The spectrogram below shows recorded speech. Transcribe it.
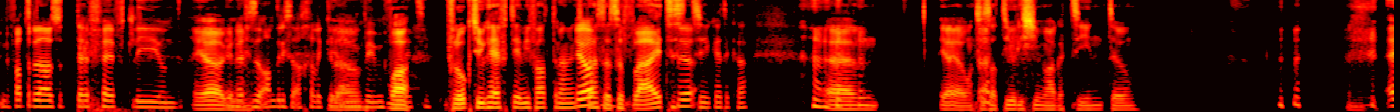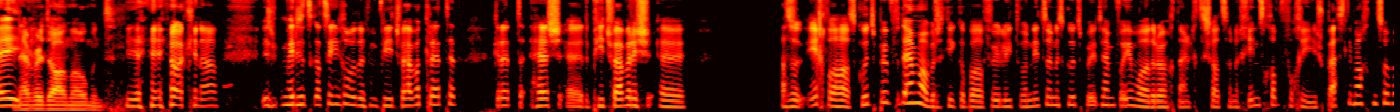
Mein Vater hat auch so Def-Heftli und Ja, genau. so andere Sachen liegen Ja. auch Wow. vom WC. Flugzeugheftchen, mein Vater hat Ja. ja. so, Ja. das Zeug hat er gehabt. ähm, ja, ja, und so satirische Magazine und so. Ey, Never dull moment. ja, ja, genau. Ist, mir ist jetzt gerade sicher, wo du von Peach Weber geredet, hat, geredet hast. Äh, der Peach Weber ist... Äh, also ich habe ein gutes Bild von dem, aber es gibt aber auch viele Leute, die nicht so ein gutes Bild haben von ihm, oder auch denken, das ist halt so ein Kindskopf, der ein Späßchen macht und so.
